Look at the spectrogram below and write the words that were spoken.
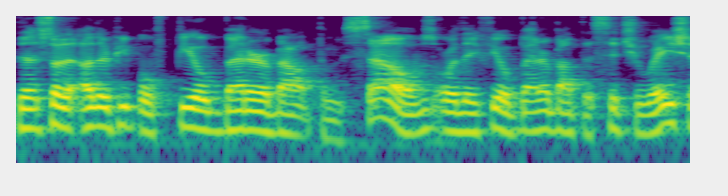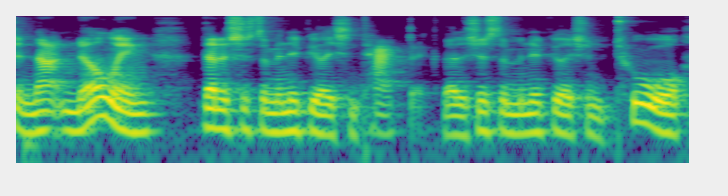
that, so that other people feel better about themselves or they feel better about the situation not knowing that it's just a manipulation tactic That is just a manipulation tool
